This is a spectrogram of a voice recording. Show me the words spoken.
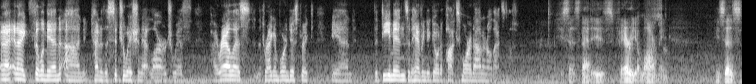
and I, and I fill him in on kind of the situation at large with Pyralis and the Dragonborn district and the demons and having to go to Pax Moradon and all that stuff. He says, That is very alarming. He says,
